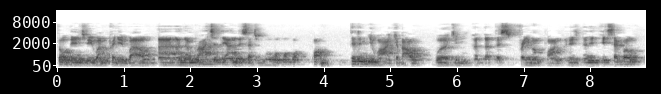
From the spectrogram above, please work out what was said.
thought the interview went pretty well, uh, and then right at the end they said to him, well, what, what, what didn't you like about working at, at this Fremont plant? And he, and he said, well,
